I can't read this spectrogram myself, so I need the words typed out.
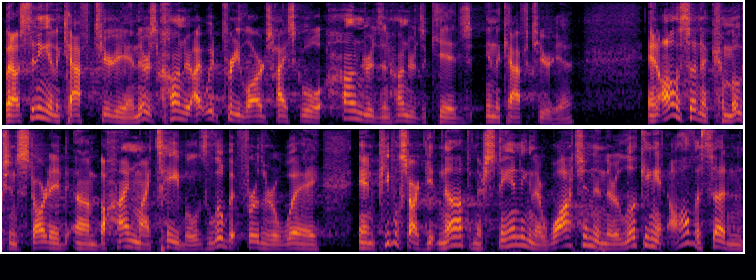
but I was sitting in the cafeteria, and there's hundreds, I went pretty large high school, hundreds and hundreds of kids in the cafeteria. And all of a sudden, a commotion started um, behind my table. It was a little bit further away. And people start getting up and they're standing and they're watching and they're looking. And all of a sudden,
